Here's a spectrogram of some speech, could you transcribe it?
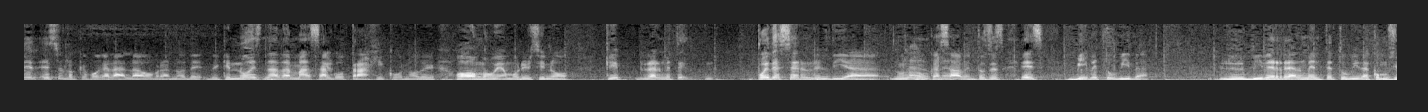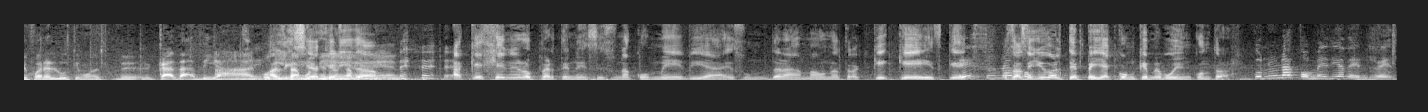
e- e- eso es lo que juega la, la obra, ¿no? De, de que no es nada más algo trágico, ¿no? De, oh, me voy a morir, sino que realmente puede ser en el día, uno Claro, nunca claro. sabe. Entonces, es vive tu vida, vive realmente tu vida como si fuera el último de, de cada día. Ay, Sí. pues Alicia, bien, querida. ¿a qué género pertenece? ¿Es una comedia? ¿Es un drama? Una tra... ¿Qué, qué es? ¿Qué? Es una o sea, si llego al Tepeyac, ¿con qué me voy a encontrar? Con una comedia de enredos.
